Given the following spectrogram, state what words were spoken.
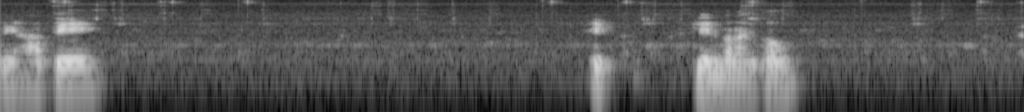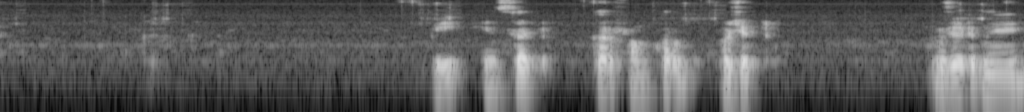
और यहाँ पे एक प्लेन बना देता हूँ। इंसर्ट कर फ्रॉम कर प्रोजेक्ट प्रोजेक्ट में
